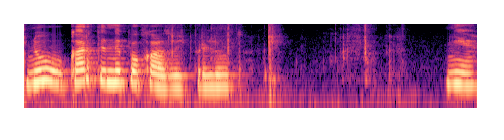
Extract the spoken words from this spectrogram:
Ну, карти не показують прильот. Ні.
